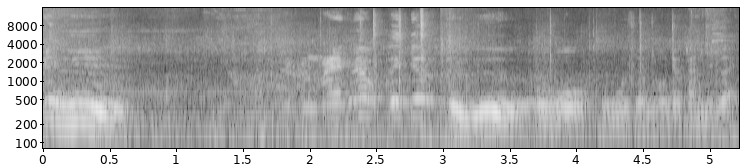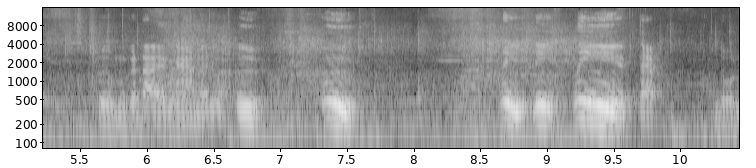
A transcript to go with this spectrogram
อื้อมันมาอีกแล้วเอ้ยเยอะเออโอ้โหโอ้โหชวนพวกเดียวกันไปด้วย เออ มันก็ได้งานแล้วนี่หว่าเออเออนี่นี่นี่แตบโดน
